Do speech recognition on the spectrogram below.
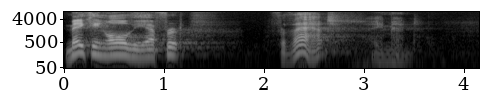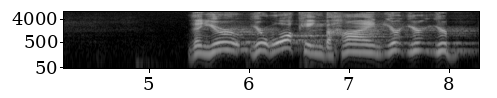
making all the effort for that, amen, then you're, you're walking behind your, your, your,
